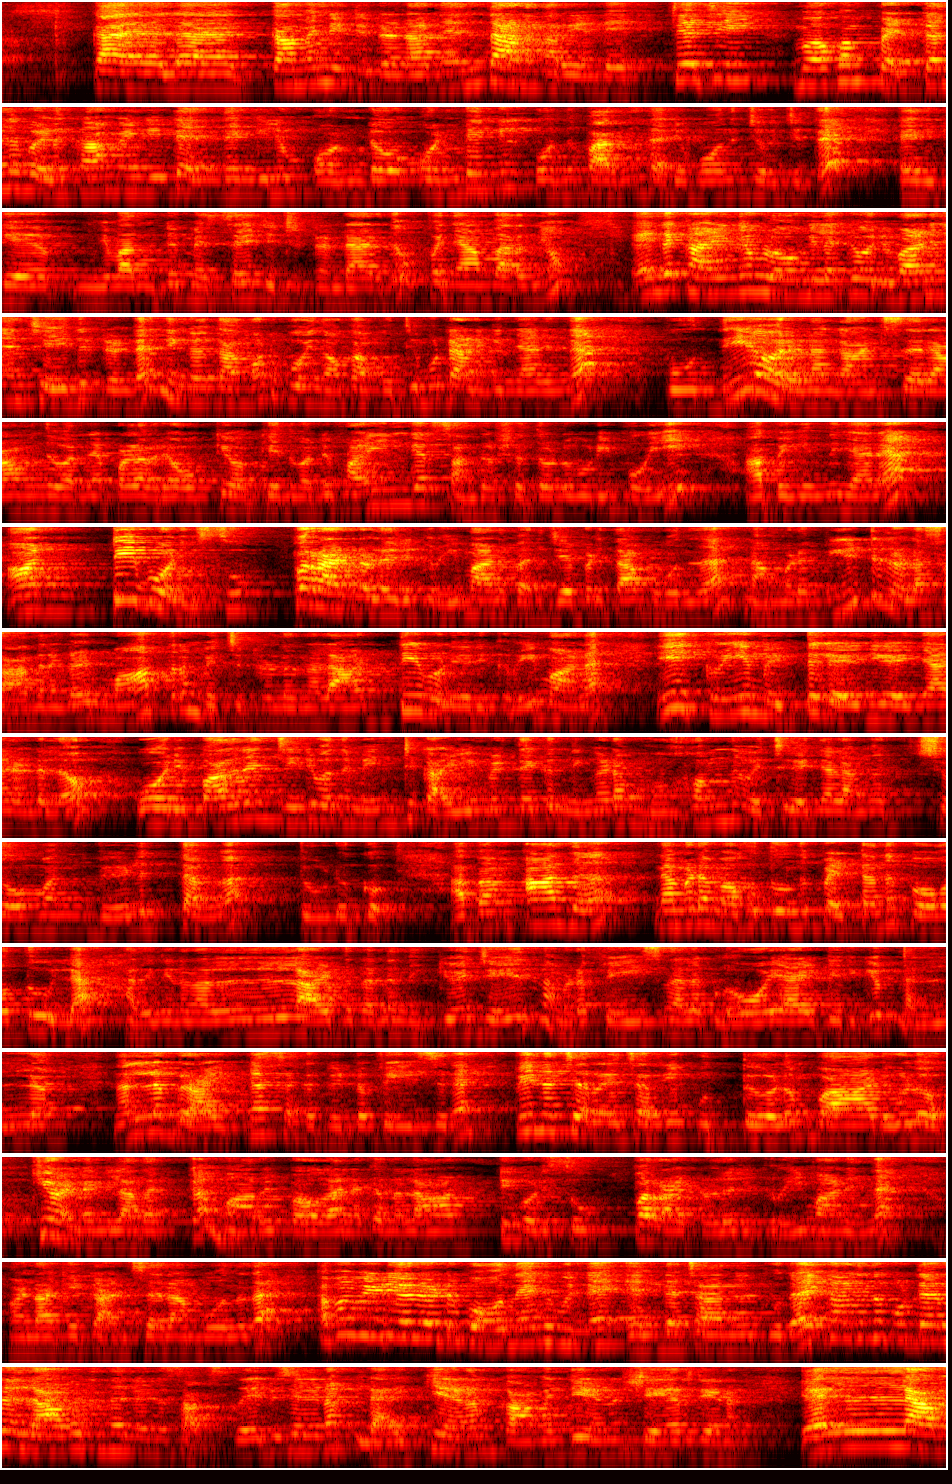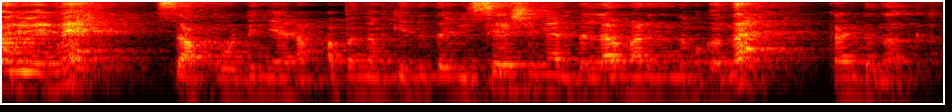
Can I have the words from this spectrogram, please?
കമന്റ് ഇട്ടിട്ടുണ്ടായിരുന്നു. എന്താണെന്ന് അറിയണ്ടേ? ചേച്ചി മുഖം പെട്ടെന്ന് വെളുക്കാൻ വേണ്ടിയിട്ട് എന്തെങ്കിലും ഉണ്ടോ? ഉണ്ടെങ്കിൽ ഒന്ന് പറഞ്ഞു തരുമോ എന്ന് ചോദിച്ചിട്ട് എനിക്ക് വന്നിട്ട് മെസ്സേജ് ഇട്ടിട്ടുണ്ടായിരുന്നു. ഇപ്പൊ ഞാൻ പറഞ്ഞു എന്റെ കഴിഞ്ഞ വ്ളോഗിലൊക്കെ ഒരുപാട് ഞാൻ ചെയ്തിട്ടുണ്ട്. നിങ്ങൾക്ക് അങ്ങോട്ട് പോയി നോക്കാൻ ബുദ്ധിമുട്ടാണെങ്കിൽ ഞാൻ ഇന്ന് പുതിയ ഒരെണ്ണം കാണിച്ചു തരാം എന്ന് പറഞ്ഞപ്പോൾ അവർ ഓക്കെ ഓക്കെ എന്ന് പറഞ്ഞ് ഭയങ്കര സന്തോഷത്തോടു കൂടി പോയി. അപ്പൊ ഇന്ന് ഞാൻ അടിപൊളി സൂപ്പർ ആയിട്ടുള്ള ഒരു ക്രീമാണ് പരിചയപ്പെടുത്താൻ പോകുന്നത്. നമ്മുടെ വീട്ടിലുള്ള സാധനങ്ങൾ മാത്രം വെച്ചിട്ടുള്ള നല്ല അടിപൊളി ഒരു ക്രീമാണ് ഈ ക്രീം ഇട്ട് കഴിഞ്ഞു കഴിഞ്ഞാലുണ്ടല്ലോ ഒരു പതിനഞ്ച് ഇരുപത് മിനിറ്റ് കഴിയുമ്പോഴത്തേക്ക് നിങ്ങളുടെ മുഖം എന്ന് വെച്ച് കഴിഞ്ഞാൽ അങ്ങ് ചുമന്ന് വെളുത്തങ്ങ് തുടുക്കും. അപ്പം അത് നമ്മുടെ മുഖത്തുനിന്ന് പെട്ടെന്ന് പോകത്തുമില്ല. അതിങ്ങനെ നല്ലതായിട്ട് തന്നെ നിൽക്കുകയും ചെയ്യും. നമ്മുടെ ഫേസ് നല്ല ഗ്ലോ ആയിട്ടിരിക്കും. നല്ല നല്ല ബ്രൈറ്റ്നെസ് ഒക്കെ കിട്ടും ഫേസിന് പിന്നെ ചെറിയ ചെറിയ കുത്തുകളും പാടുകളും ഒക്കെ ഉണ്ടെങ്കിൽ അതൊക്കെ മാറിപ്പോകാനൊക്കെ നല്ല അടിപൊളി സൂപ്പർ ആയിട്ടുള്ള ഒരു ക്രീമാണ് ഇന്ന് ഉണ്ടാക്കി കാണിച്ചു തരാൻ പോകുന്നത്. അപ്പൊ വീഡിയോയിലോട്ട് പോകുന്നതിന് മുന്നേ എന്റെ ചാനൽ പുതുതായി കാണുന്ന കൂട്ടുകാർ എല്ലാവരും തന്നെ എന്നെ സബ്സ്ക്രൈബ് ചെയ്യണം ലൈക്ക് ചെയ്യണം കമന്റ് ചെയ്യണം ഷെയർ ചെയ്യണം. എല്ലാവരും എന്നെ സപ്പോർട്ട് ചെയ്യണം. അപ്പൊ നമുക്ക് ഇന്നത്തെ വിശേഷങ്ങൾ എന്തെല്ലാമാണെന്ന് നമുക്കൊന്ന് കണ്ടു നോക്കാം.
